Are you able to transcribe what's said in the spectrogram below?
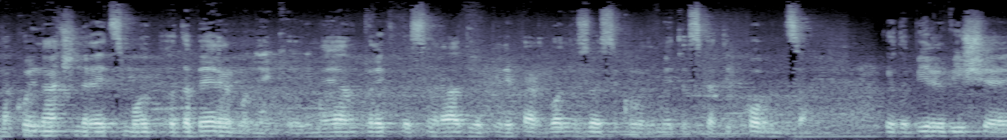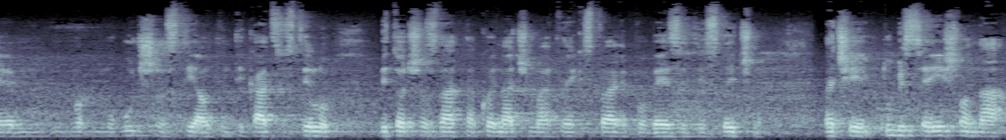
na koji način recimo odaberemo neke. Ima jedan projekt koji sam radio prije par godina, zove se kolorimetarska tipkovnica, koji odabire više mo- mogućnosti autentikacije u stilu, vi točno znate na koji način morate neke stvari povezati i slično. Znači, tu bi se išlo na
